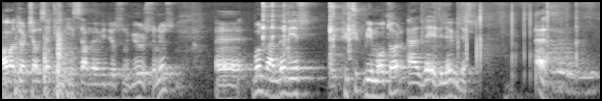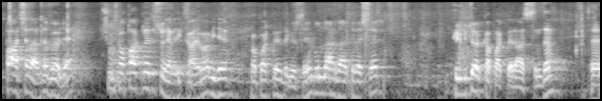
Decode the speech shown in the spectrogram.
amatör çalışan çok insanların videosunu görürsünüz. Ee, bundan da bir e, küçük bir motor elde edilebilir. Evet. Parçalar da böyle. Şu kapakları söylemedik galiba. Bir de kapakları da göstereyim. Bunlar da arkadaşlar külbütör kapakları aslında. Ee,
